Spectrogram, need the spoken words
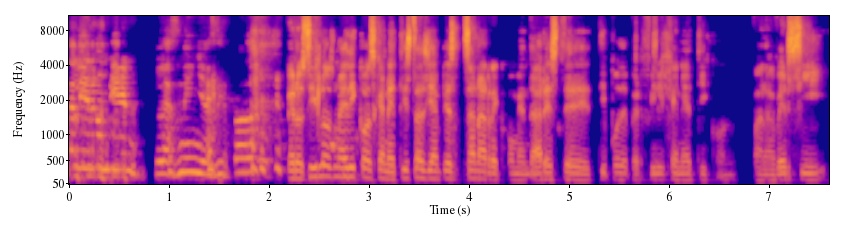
Salieron bien las niñas y todo. Pero sí los médicos genetistas ya empiezan a recomendar este tipo de perfil genético para ver si,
